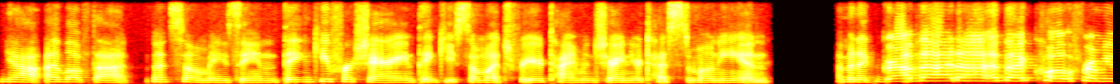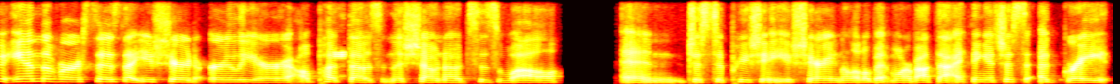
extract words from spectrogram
Yeah, I love that. That's so amazing. Thank you for sharing. Thank you so much for your time and sharing your testimony and I'm gonna grab that uh, that quote from you and the verses that you shared earlier. I'll put those in the show notes as well. And just appreciate you sharing a little bit more about that. I think it's just a great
